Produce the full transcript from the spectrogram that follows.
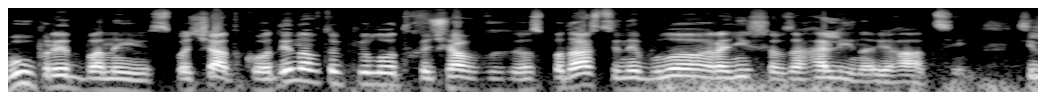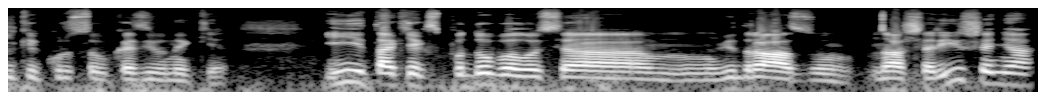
Був придбаний спочатку один автопілот, хоча в господарстві не було раніше взагалі навігації, тільки курсовказівники. І так як сподобалося відразу наше рішення,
